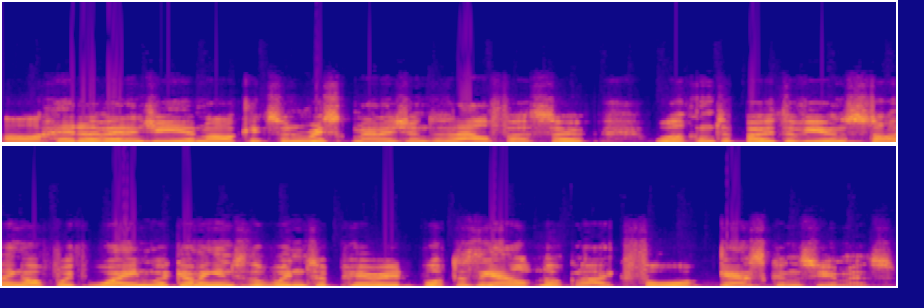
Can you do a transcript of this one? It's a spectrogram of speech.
our Head of Energy and Markets and Risk Management at Alpha. So, welcome to both of you. And starting off with Wayne, we're going into the winter period. What does the outlook like for gas consumers?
